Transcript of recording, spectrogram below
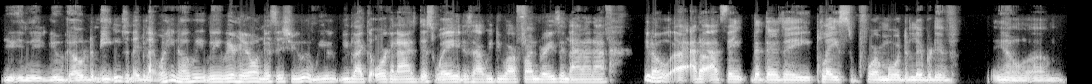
you you, go to the meetings and they'd be like, well, you know, we we we're here on this issue and we we like to organize this way. It is how we do our fundraising. Da da da. You know, I I, don't, I think that there's a place for a more deliberative, you know, um,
